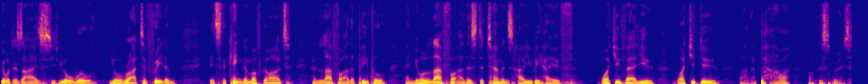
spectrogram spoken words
your desires, your will, your right to freedom. It's the kingdom of God and love for other people, and your love for others determines how you behave, what you value, what you do, by the power of the Spirit.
